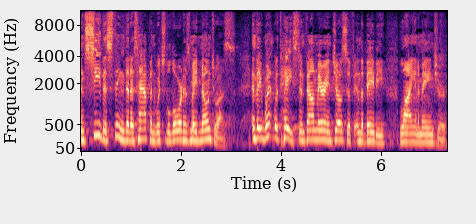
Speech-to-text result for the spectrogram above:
and see this thing that has happened, which the Lord has made known to us. And they went with haste and found Mary and Joseph and the baby lying in a manger.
